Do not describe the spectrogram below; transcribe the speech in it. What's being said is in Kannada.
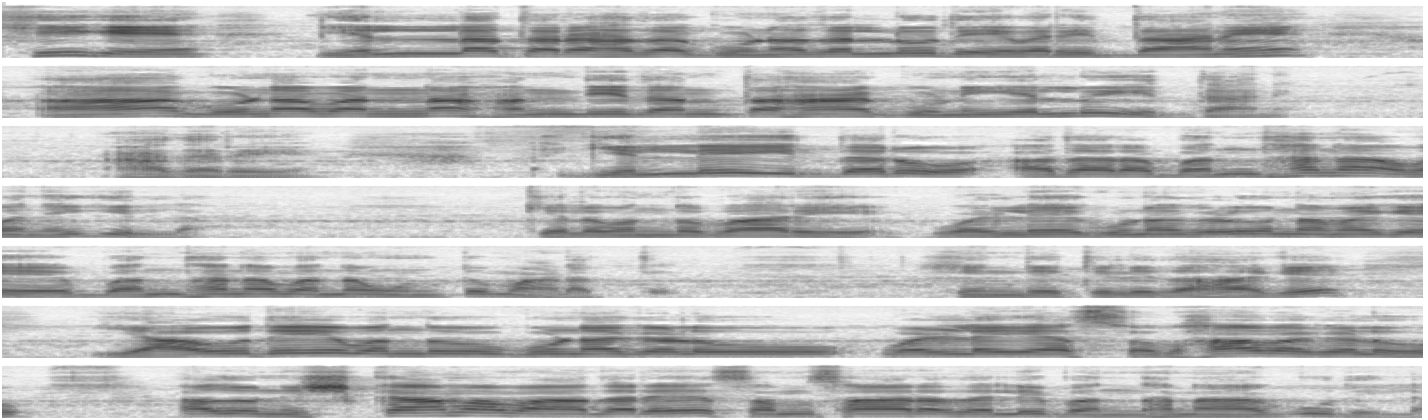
ಹೀಗೆ ಎಲ್ಲ ತರಹದ ಗುಣದಲ್ಲೂ ದೇವರಿದ್ದಾನೆ, ಆ ಗುಣವನ್ನು ಹೊಂದಿದಂತಹ ಗುಣಿಯಲ್ಲೂ ಇದ್ದಾನೆ. ಆದರೆ ಎಲ್ಲೇ ಇದ್ದರೂ ಅದರ ಬಂಧನ ಅವನಿಗಿಲ್ಲ. ಕೆಲವೊಂದು ಬಾರಿ ಒಳ್ಳೆಯ ಗುಣಗಳು ನಮಗೆ ಬಂಧನವನ್ನು ಉಂಟು ಮಾಡುತ್ತೆ. ಹಿಂದೆ ತಿಳಿದ ಹಾಗೆ ಯಾವುದೇ ಒಂದು ಗುಣಗಳು, ಒಳ್ಳೆಯ ಸ್ವಭಾವಗಳು ಅದು ನಿಷ್ಕಾಮವಾದರೆ ಸಂಸಾರದಲ್ಲಿ ಬಂಧನ ಆಗುವುದಿಲ್ಲ.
